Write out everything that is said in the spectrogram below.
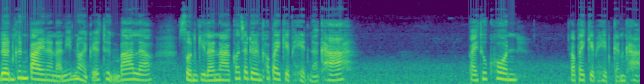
เดินขึ้นไปน่ะนะนิดหน่อยก็จะถึงบ้านแล้ว ส่วนกิรนาก็จะเดินเข้าไปเก็บเห็ดนะคะ ไปทุกคนเราไปเก็บเห็ดกันค่ะ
